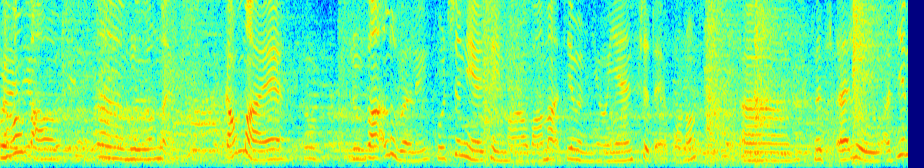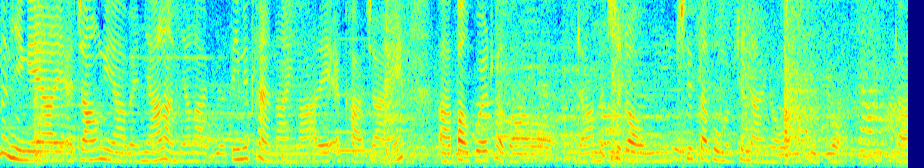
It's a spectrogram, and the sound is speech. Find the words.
မဟုတ်ပါဘူးအဲဘယ်လိုပြောမလဲကောင်းပါရဲ့သူ လူသားအဲ့လိုပဲလေကိုချစ်နေတဲ့အချိန်မှာတော့ဘာမှအပြစ်မမြင်ဘူးရမ်းချစ်တယ်ပေါ့နော်အဲအဲ့လိုအပြစ်မမြင်ခဲ့ရတဲ့အကြောင်းတွေကပဲများလာများလာပြီးတော့တိမခံနိုင်လာတဲ့အခါကျရင်အာပောက်ကွဲထွက်သွားတော့ဒါမချစ်တော့ဘူးရှေ့ဆက်ဖို့မဖြစ်နိုင်တော့ဘူးဆိုပြီးတော့ဒါ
